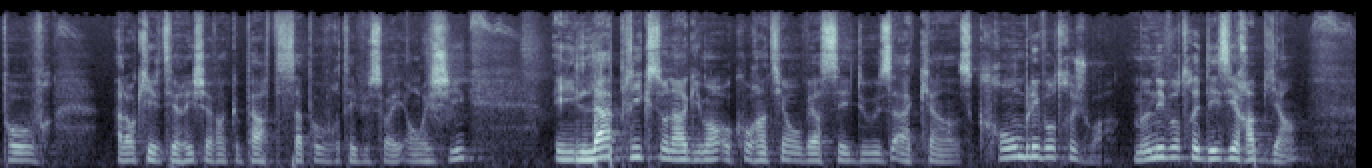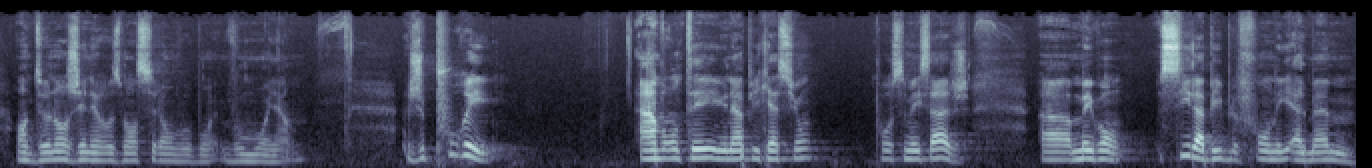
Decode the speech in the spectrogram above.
pauvre alors qu'il était riche avant que par sa pauvreté vous soyez enrichi. Et il applique son argument aux Corinthiens au verset 12 à 15. Comblez votre joie, menez votre désir à bien en donnant généreusement selon vos, moyens. Je pourrais inventer une application pour ce message, euh, mais bon, si la Bible fournit elle-même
